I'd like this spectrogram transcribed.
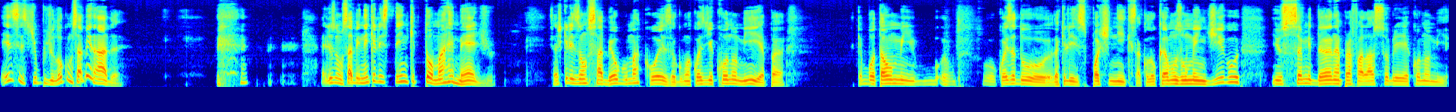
Esses tipos de louco não sabem nada. eles não sabem nem que eles têm que tomar remédio. Você acha que eles vão saber alguma coisa, alguma coisa de economia para quer botar um coisa do daquele Spotnik, tá? Colocamos um mendigo e o Samidana para falar sobre economia.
